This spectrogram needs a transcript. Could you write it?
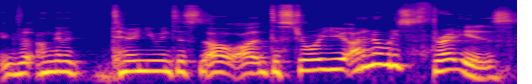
I'm gonna turn you into snow, oh, uh, destroy you. I don't know what his threat is.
